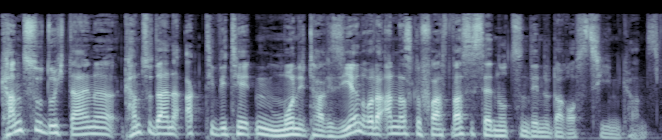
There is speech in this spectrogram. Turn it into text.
Kannst du durch deine, kannst du deine Aktivitäten monetarisieren oder anders gefragt, was ist der Nutzen, den du daraus ziehen kannst?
